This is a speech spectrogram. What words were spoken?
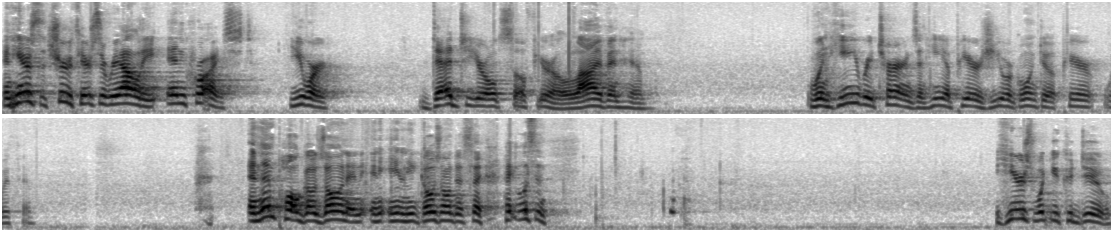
And here's the truth here's the reality in Christ, you are dead to your old self, you're alive in Him. When He returns and He appears, you are going to appear with Him. And then Paul goes on and, and, and he goes on to say, hey, listen, here's what you could do.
